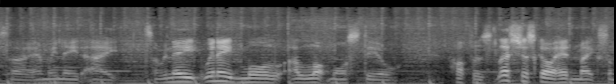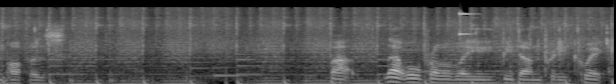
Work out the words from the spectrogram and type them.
So, and we need eight. So we need we need more, a lot more steel. Hoppers. Let's just go ahead and make some hoppers. But that will probably be done pretty quick.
